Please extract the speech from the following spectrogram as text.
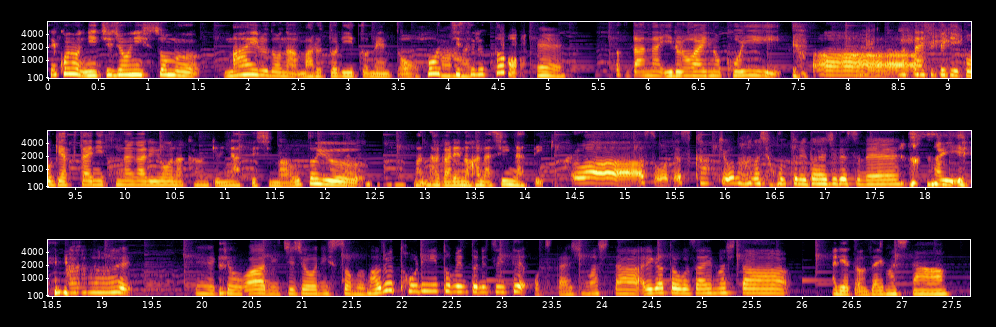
で、この日常に潜むマイルドなマルトリートメントを放置すると、ええ。ちょっとだんだん色合いの濃い、あ最終的にこう虐待につながるような環境になってしまうという、まあ、流れの話になっていきまあ。うわあ、そうですか。今日の話本当に大事ですね。す。はい。はい。えー今日は日常に潜むマルトリートメントについてお伝えしました。ありがとうございました。ありがとうございました。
